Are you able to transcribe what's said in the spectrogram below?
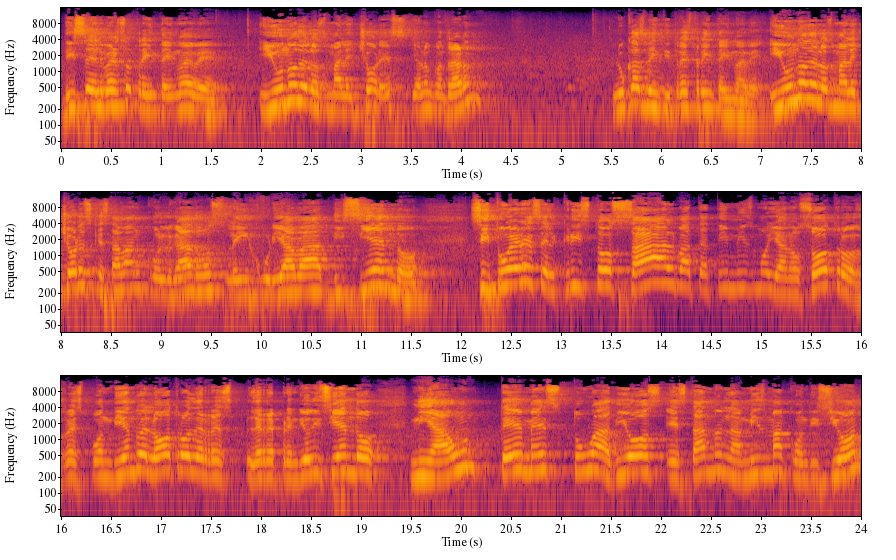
Dice el verso 39, y uno de los malhechores, ¿ya lo encontraron? Lucas 23, 39. Y uno de los malhechores que estaban colgados le injuriaba diciendo, si tú eres el Cristo, sálvate a ti mismo y a nosotros. Respondiendo el otro le, le reprendió diciendo, ni aún temes tú a Dios estando en la misma condición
